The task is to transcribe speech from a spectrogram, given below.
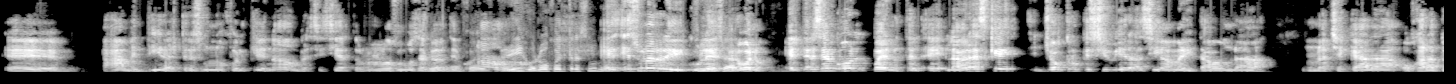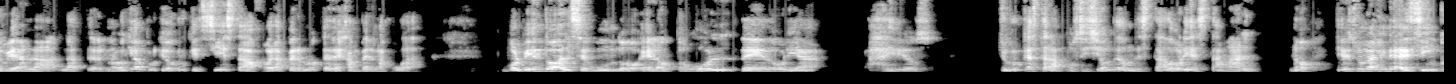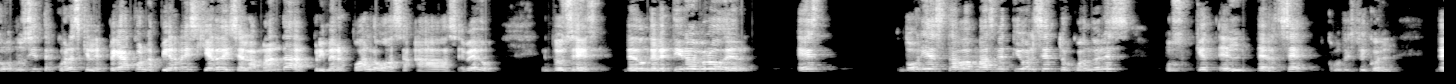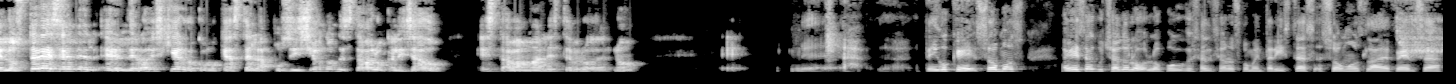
eh, Ah, mentira, el 3-1 fue el que. No, hombre, sí es cierto. No, no fuimos al medio tiempo. No, te digo, no, fue el 3-1. Es, una ridiculez, pero bueno, el tercer gol, bueno, eh, la verdad es que yo creo que si hubiera, si ameritaba una, una checada, ojalá tuvieran la, la tecnología, porque yo creo que sí estaba afuera, pero no te dejan ver la jugada. Volviendo al segundo, el autogol de Doria, ay Dios, yo creo que hasta la posición de donde está Doria está mal. ¿no? Tienes una línea de cinco, no sé si te acuerdas que le pega con la pierna izquierda y se la manda a primer palo a, Acevedo. Entonces, de donde le tira el brother, es, Doria estaba más metido al centro. Cuando eres, pues, que el tercer, ¿cómo te explico? El, de los tres, el, el, del lado izquierdo, como que hasta en la posición donde estaba localizado, estaba mal este brother, ¿no? Eh, te digo que somos Ahí está escuchando lo, poco que están diciendo los comentaristas. Somos la defensa,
